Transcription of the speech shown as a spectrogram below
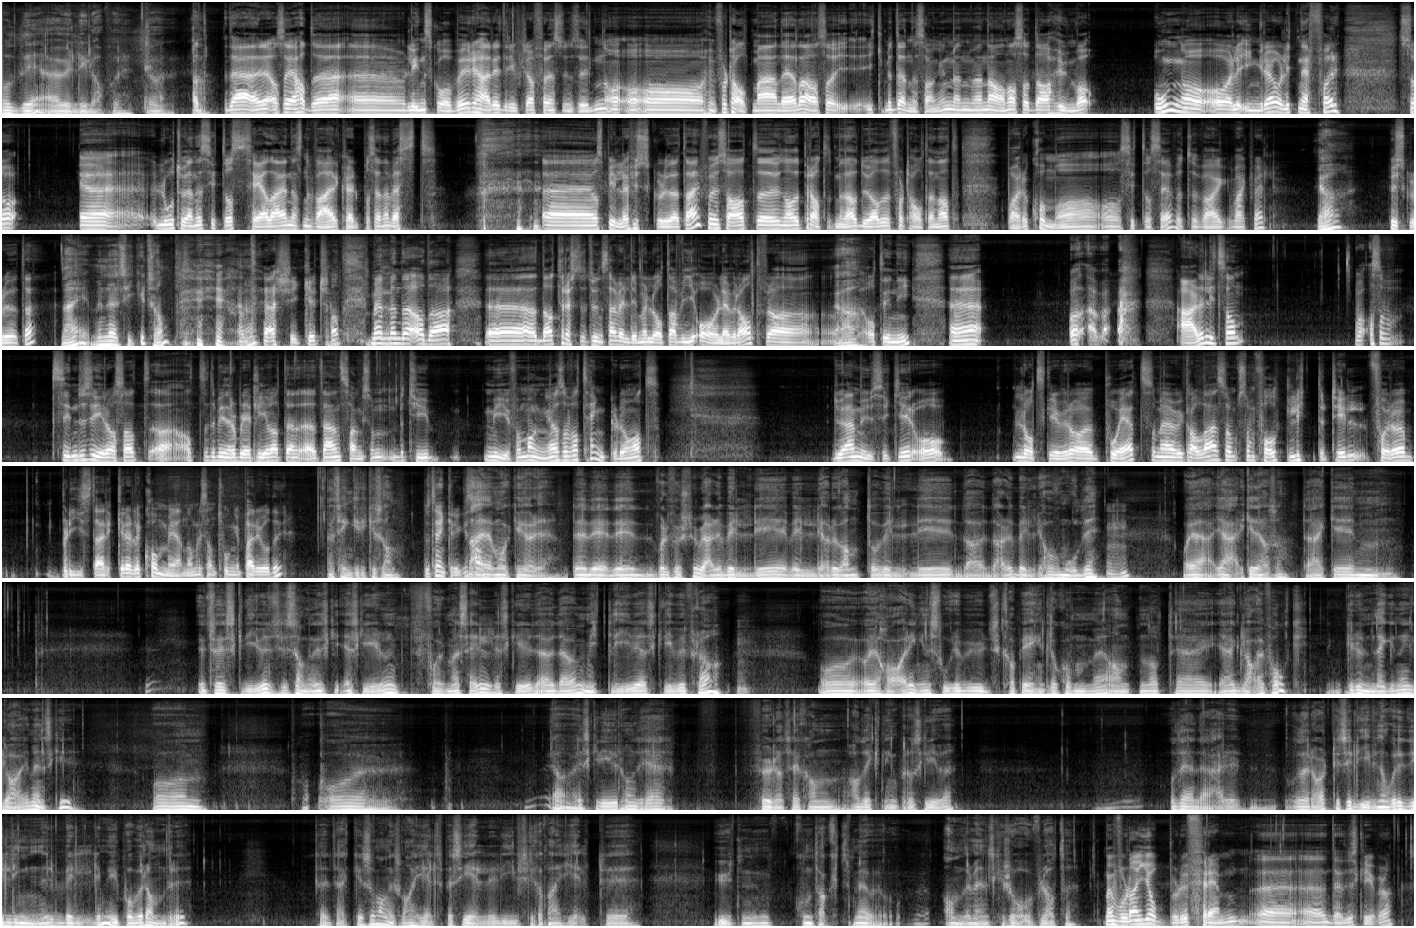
Og det er jeg veldig glad for. Ja, Ja, det er, altså jeg hadde uh, Linn Skåber her i Drivkraft for en stund siden, og, og, og hun fortalte meg det. da, altså Ikke med denne sangen, men med en annen. altså Da hun var ung, og, eller yngre, og litt nedfor, så uh, lot hun henne sitte og se deg nesten hver kveld på Scene Vest. uh, og spille. Husker du dette her? For hun sa at hun hadde pratet med deg, og du hadde fortalt henne at bare å komme og, og sitte og se vet du, hver, hver kveld. ja. Husker du dette? Nei, men det er sikkert sant. Ja, det er sikkert sånn. Men, men da, da, eh, da trøstet hun seg veldig med låta 'Vi overlever alt' fra Ja. 89. Eh, og, eh, er det litt sånn Altså, siden du sier også at, at det begynner å bli et liv, at det, at det er en sang som betyr mye for mange, altså hva tenker du om at du er musiker og låtskriver og poet, som jeg vil kalle deg, som, som folk lytter til for å bli sterkere eller komme gjennom liksom tunge perioder? Jeg tenker ikke sånn. Du tenker ikke sånn? Nei, jeg må ikke gjøre det. det, det, det for det første er det veldig veldig arrogant, og veldig, da, da er det veldig hovmodig. Mhm. Og jeg, jeg er ikke det, altså. Det er ikke mm, Så jeg skriver sangene jeg skriver for meg selv. Jeg skriver, det, er, jo- det er jo mitt liv jeg skriver fra. Og, og jeg har ingen store budskap egentlig å komme med, annet enn at jeg, jeg er glad i folk. Grunnleggende glad i mennesker. Og, og ja, jeg skriver om det jeg føler at jeg kan ha dekning for å skrive. Og det, det, er, og det er rart, disse livene våre de ligner veldig mye på hverandre. Det, det er ikke så mange som har helt spesielle liv, slik at man er helt uh, uten kontakt med andre menneskers overflate. Men hvordan jobber du frem uh, det du skriver, da?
